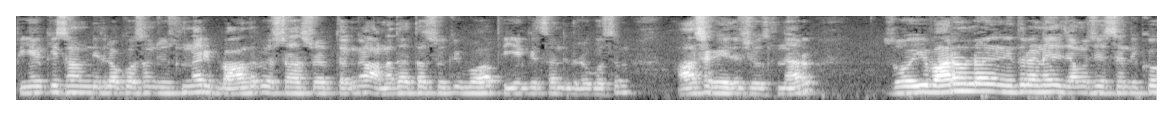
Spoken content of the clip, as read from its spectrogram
పీఎం కిసాన్ నిధుల కోసం చూస్తున్నారు. ఇప్పుడు ఆంధ్రప్రదేశ్ రాష్ట్ర వ్యాప్తంగా అన్నదాత సుఖీభావ పీఎం కిసాన్ నిధుల కోసం ఆశగా ఎదురు చూస్తున్నారు. సో ఈ వారంలో నిధులు అనేది జమ చేసేందుకు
